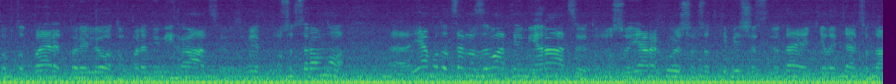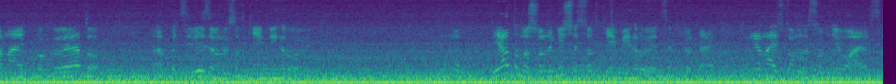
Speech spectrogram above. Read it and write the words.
Тобто перед перельотом, перед імміграцією. Розумієте? Тому що все одно е, я буду це називати імміграцією, тому що я рахую, що все-таки більшість людей, які летять сюди навіть по кювету, по цій візі, вони все-таки іммігрують. Ну, я думаю, що найбільше все-таки іммігрує цих людей. Тобто я навіть в тому не сумніваюся.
